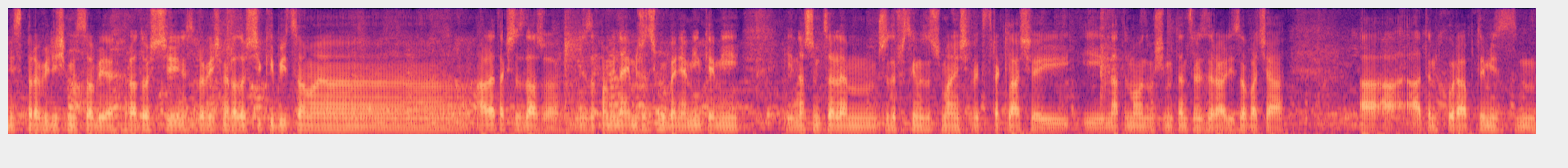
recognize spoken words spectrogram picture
nie sprawiliśmy sobie radości, nie sprawiliśmy radości kibicom, e, ale tak się zdarza. Nie zapominajmy, że jesteśmy Beniaminkiem i, i naszym celem przede wszystkim jest utrzymanie się w Ekstraklasie i, i na ten moment musimy ten cel zrealizować, a, a, a- ten hura optymizm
